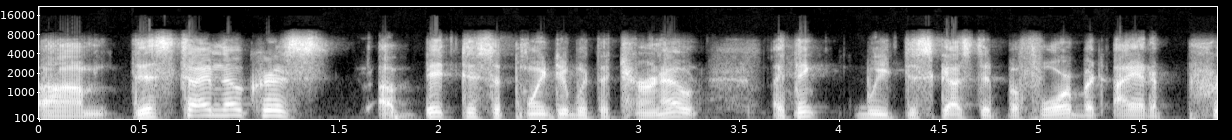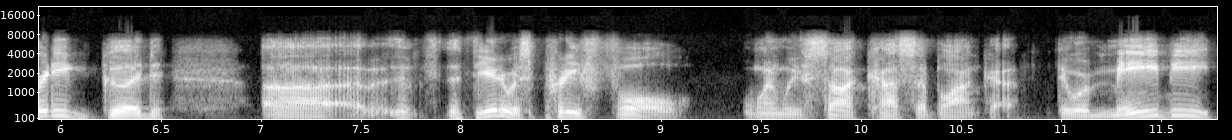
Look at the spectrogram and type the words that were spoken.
Um, this time, though, Chris, a bit disappointed with the turnout. I think we discussed it before, but I had a pretty good. Uh, the, the theater was pretty full when we saw Casablanca. There were maybe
